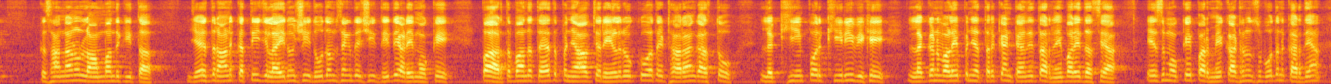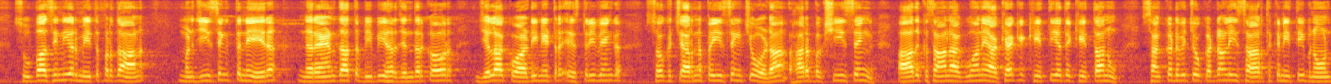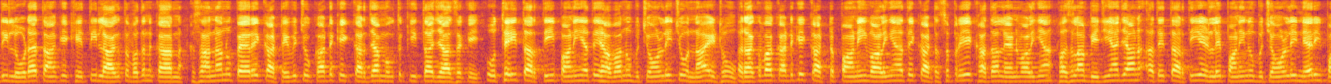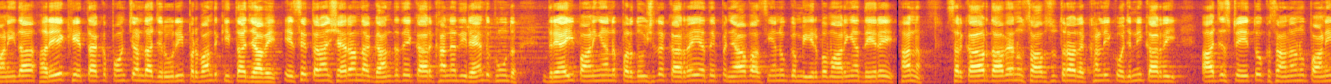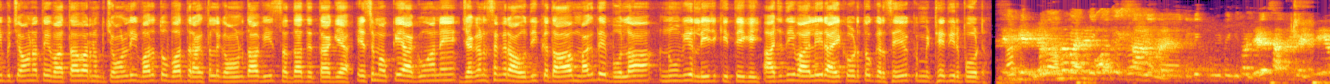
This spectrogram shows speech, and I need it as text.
ਕਿਸਾਨਾਂ ਨੂੰ ਲਾਮਬੰਦ ਕੀਤਾ। ਜਿਸ ਦੌਰਾਨ 31 ਜੁਲਾਈ ਨੂੰ ਸ਼ਹੀਦ ਊਧਮ ਸਿੰਘ ਦੇ ਸ਼ਹੀਦੀ ਦਿਹਾੜੇ ਮੌਕੇ ਭਾਰਤ ਬੰਦ ਤਹਿਤ ਪੰਜਾਬ 'ਚ ਰੇਲ ਰੋਕੋ ਅਤੇ 18 ਅਗਸਤ ਤੋਂ ਲਖੀਮਪੁਰ ਖੀਰੀ ਵਿਖੇ ਲੱਗਣ ਵਾਲੇ 75 ਘੰਟਿਆਂ ਦੇ ਧਰਨੇ ਬਾਰੇ ਦੱਸਿਆ। ਇਸ ਮੌਕੇ ਭਰਮੇ ਇਕੱਠ ਨੂੰ ਸੰਬੋਧਨ ਕਰਦਿਆਂ ਸੂਬਾ ਸੀਨੀਅਰ ਮੀਤ ਪ੍ਰਧਾਨ ਮਨਜੀਤ ਸਿੰਘ ਧਨੇਰ, ਨਰੈਣ ਦੱਤ, ਬੀਬੀ ਹਰਜਿੰਦਰ ਕੌਰ, ਜ਼ਿਲ੍ਹਾ ਕੋਆਰਡੀਨੇਟਰ ਇਸਤਰੀ ਵਿੰਗ ਸੁਖਚਰਨਪ੍ਰੀਤ ਸਿੰਘ ਝੋੜਾ ਹਰਬਖਸ਼ੀਸ਼ ਸਿੰਘ ਆਦਿ ਕਿਸਾਨ ਆਗੂਆਂ ਨੇ ਆਖਿਆ ਕਿ ਖੇਤੀ ਅਤੇ ਖੇਤਾਂ ਨੂੰ ਸੰਕਟ ਵਿੱਚੋਂ ਕੱਢਣ ਲਈ ਸਾਰਥਕ ਨੀਤੀ ਬਣਾਉਣ ਦੀ ਲੋੜ ਹੈ ਤਾਂ ਕਿ ਖੇਤੀ ਲਾਗਤ ਵਧਣ ਕਾਰਨ ਕਿਸਾਨਾਂ ਨੂੰ ਪੈ ਰਹੇ ਘਾਟੇ ਵਿੱਚੋਂ ਕੱਢ ਕੇ ਕਰਜ਼ਾ ਮੁਕਤ ਕੀਤਾ ਜਾ ਸਕੇ। ਉੱਥੇ ਹੀ ਧਰਤੀ, ਪਾਣੀ ਅਤੇ ਹਵਾ ਨੂੰ ਬਚਾਉਣ ਲਈ ਝੋਨਾ ਹੇਠੋਂ ਰਕਬਾ ਕੱਢ ਕੇ ਘੱਟ ਪਾਣੀ ਵਾਲੀਆਂ ਅਤੇ ਘੱਟ ਸਪਰੇਅ ਖਾਦਾਂ ਲੈਣ ਵਾਲੀਆਂ ਫਸਲਾਂ ਬੀਜੀਆਂ ਜਾਣ ਅਤੇ ਧਰਤੀ ਹੇਠਲੇ ਪਾਣੀ ਪਾਣੀ ਨੂੰ ਬਚਾਉਣ ਲਈ ਨਹਿਰੀ ਪਾਣੀ ਦਾ ਹਰੇਕ ਖੇਤ ਤੱਕ ਪਹੁੰਚਣ ਦਾ ਜ਼ਰੂਰੀ ਪ੍ਰਬੰਧ ਕੀਤਾ ਜਾਵੇ। ਇਸੇ ਤਰ੍ਹਾਂ ਸ਼ਹਿਰਾਂ ਦਾ ਗੰਦ ਤੇ ਕਾਰਖਾਨਿਆਂ ਦੀ ਰਹਿੰਦ ਖੂੰਦ ਦਰਿਆਈ ਪਾਣੀਆਂ ਨੂੰ ਪ੍ਰਦੂਸ਼ਿਤ ਕਰ ਰਹੇ ਅਤੇ ਪੰਜਾਬ ਵਾਸੀਆਂ ਨੂੰ ਗੰਭੀਰ ਬਿਮਾਰੀਆਂ ਦੇ ਰਹੇ ਹਨ। ਸਰਕਾਰ ਦਾਅਵਿਆਂ ਨੂੰ ਸਾਫ਼ ਸੁਥਰਾ ਰੱਖਣ ਲਈ ਕੁਝ ਨਹੀਂ ਕਰ ਰਹੀ। ਅੱਜ ਸਟੇਜ ਤੋਂ ਕਿਸਾਨਾਂ ਨੂੰ ਪਾਣੀ ਬਚਾਉਣ ਅਤੇ ਵਾਤਾਵਰਣ ਬਚਾਉਣ ਲਈ ਵੱਧ ਤੋਂ ਵੱਧ ਦਰਖਤ ਲਗਾਉਣ ਦਾ ਵੀ ਸੱਦਾ ਦਿੱਤਾ ਗਿਆ। ਇਸ ਮੌਕੇ ਆਗੂਆਂ ਨੇ ਜਗਨ ਸੰਘਰਾਓ ਦੀ ਕਿਤਾਬ ਮਗ ਬੋਲਾਂ ਨੂੰ ਵੀ ਰਿਲੀਜ਼ ਕੀਤੀ ਗਈ। ਅੱਜ ਦੀ ਆਵਾਜ਼ ਲਈ ਰਾਏਕੋਟ ਤੋਂ ਗੁਰਸੇਵਕ ਮਿੱਠੇ ਦੀ ਰਿਪੋਰਟ।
